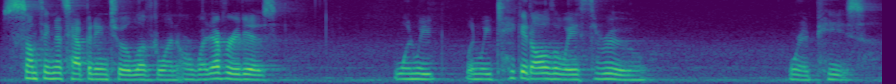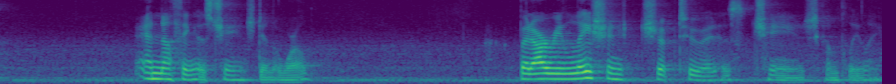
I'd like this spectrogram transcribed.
something that's happening to a loved one or whatever it is, when we, when we take it all the way through, we're at peace. And nothing has changed in the world. But our relationship to it has changed completely.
